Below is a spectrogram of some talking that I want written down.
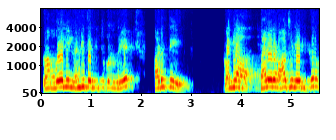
நான் முதலில் நன்றி தெரிவித்துக் கொள்கிறேன். அடுத்து ஐயா தலைவர் ஆசிரியருக்கும்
